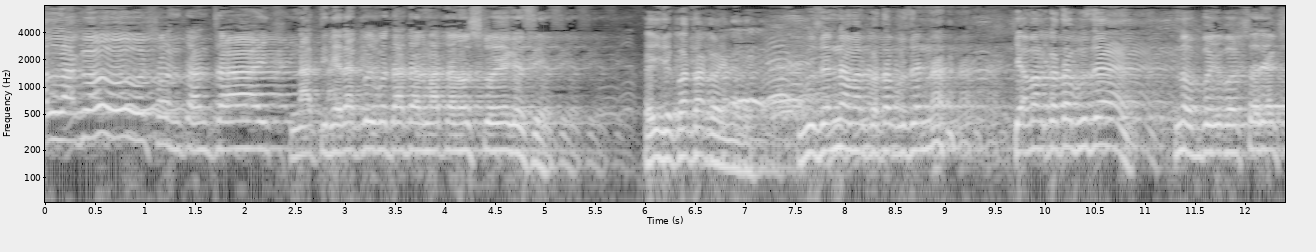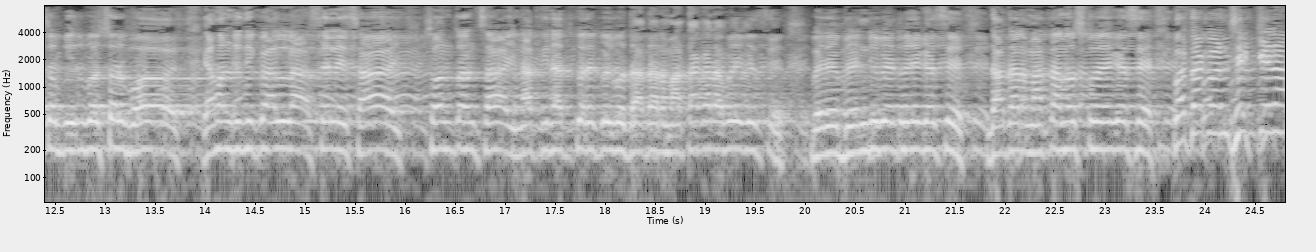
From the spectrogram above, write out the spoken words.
আল্লাহ গো, সন্তান চাই। নাতিনেরা কইব, দাদার মাথা নষ্ট হয়ে গেছে। এই যে কথা কয় না বুঝেন না আমার কথা, বুঝেন না? কি আমার কথা বুঝেন? নব্বই বছর, একশো বিশ বছর বয়স। এখন যদি আল্লাহ, ছেলে চাই, সন্তান চাই, নাতি নাত করে কইব, দাদার মাথা খারাপ হয়ে গেছে, বেড়ে ব্রেন্ডি বেড হয়ে গেছে, দাদার মাথা নষ্ট হয়ে গেছে। কথা কোন ঠিক কিনা?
